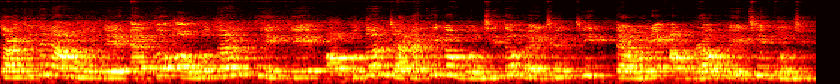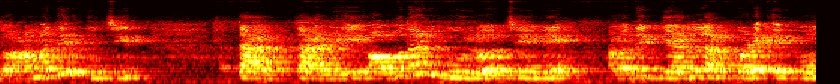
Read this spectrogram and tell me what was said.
তাজউদ্দিন আহমেদের এত অবদান থেকে, অবদান জানা থেকে বঞ্চিত হয়েছেন, ঠিক তেমনি আমরাও হয়েছি বঞ্চিত। আমাদের উচিত তার তার এই অবদানগুলো জেনে আমাদের জ্ঞান লাভ করে এবং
